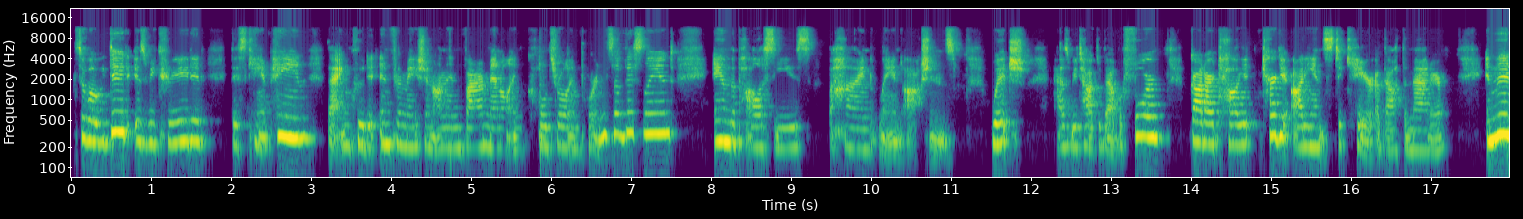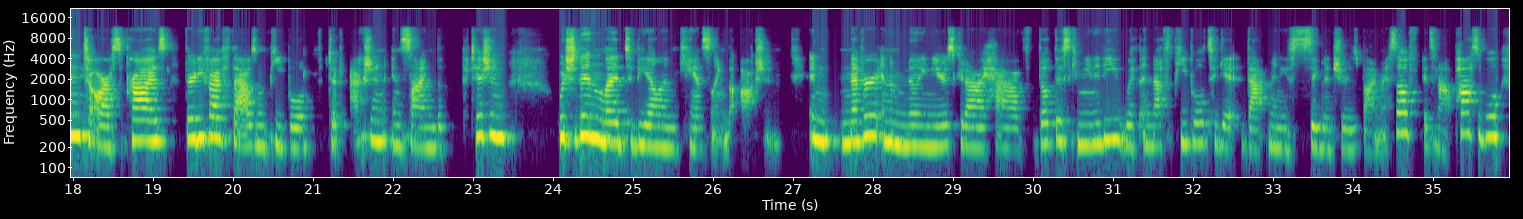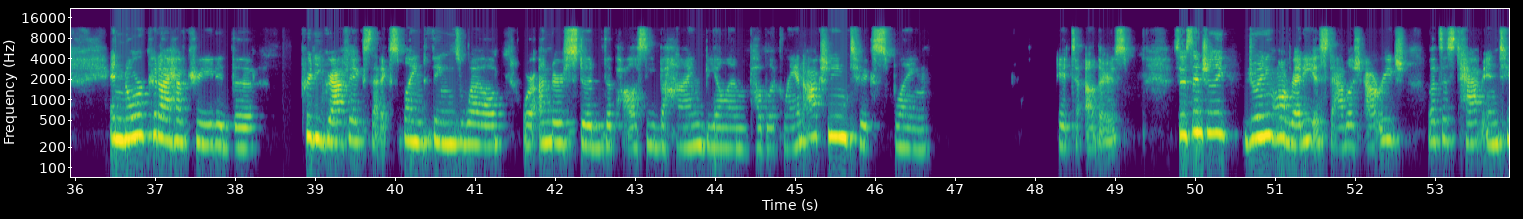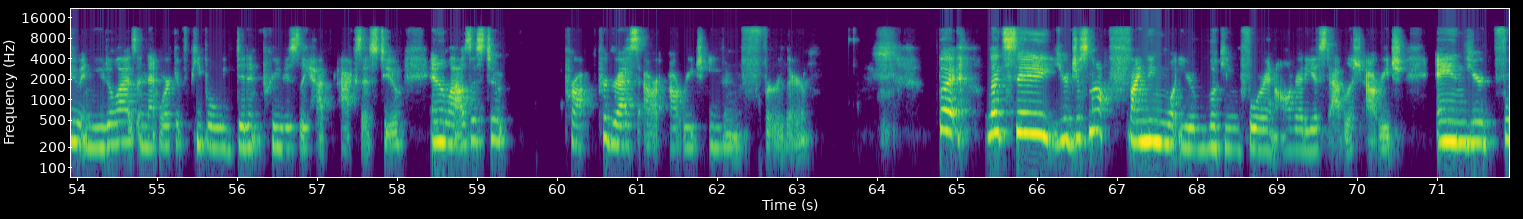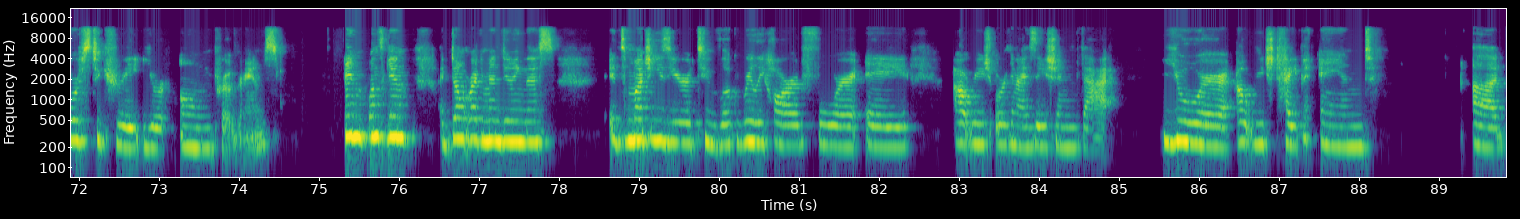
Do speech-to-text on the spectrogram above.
So what we did is we created this campaign that included information on the environmental and cultural importance of this land and the policies behind land auctions, which, as we talked about before, got our target, target audience to care about the matter. And then to our surprise, 35,000 people took action and signed the petition, which then led to BLM canceling the auction. And never in a million years could I have built this community with enough people to get that many signatures by myself. It's not possible. And nor could I have created the pretty graphics that explained things well or understood the policy behind BLM public land auctioning to explain it to others. So essentially, joining already established outreach lets us tap into and utilize a network of people we didn't previously have access to and allows us to pro progress our outreach even further. But let's say you're just not finding what you're looking for in already established outreach and you're forced to create your own programs. And once again, I don't recommend doing this it's much easier to look really hard for a outreach organization that your outreach type and uh,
